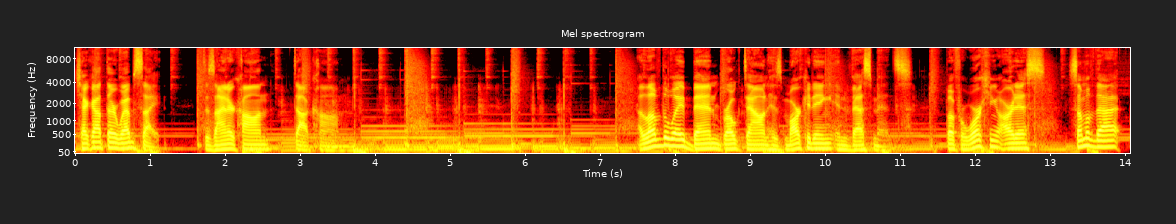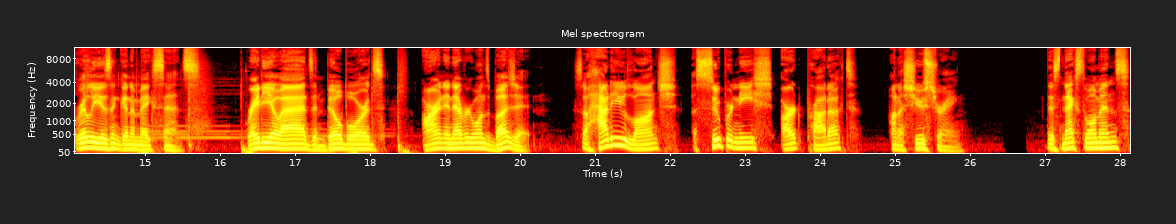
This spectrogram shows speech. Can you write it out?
Check out their website, designercon.com. I love the way Ben broke down his marketing investments, but for working artists, some of that really isn't going to make sense. Radio ads and billboards aren't in everyone's budget. So, how do you launch a super niche art product on a shoestring? This next woman's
